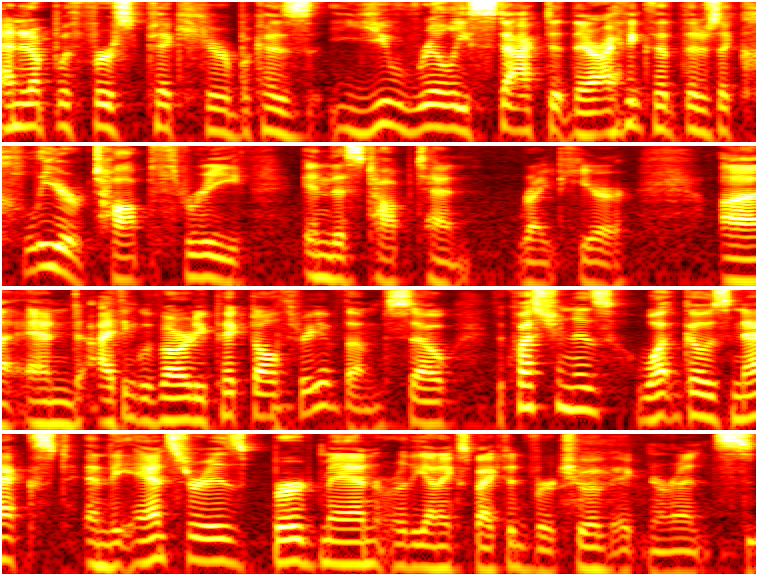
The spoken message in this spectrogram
ended up with first pick here because you really stacked it there. I think that there's a clear top three in this top ten right here. Uh, and I think we've already picked all three of them. So the question is, what goes next? And the answer is Birdman or the Unexpected Virtue of Ignorance.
